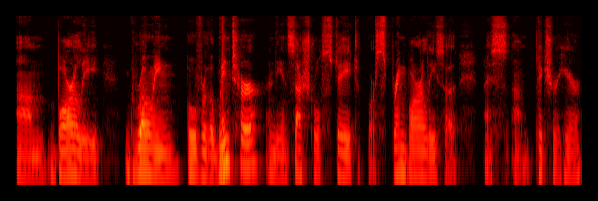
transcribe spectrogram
um, barley growing over the winter in the ancestral state or spring barley? So nice um, picture here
